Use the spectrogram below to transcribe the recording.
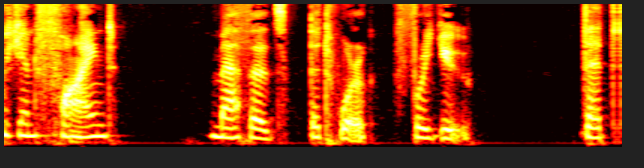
we can find methods that work for you that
